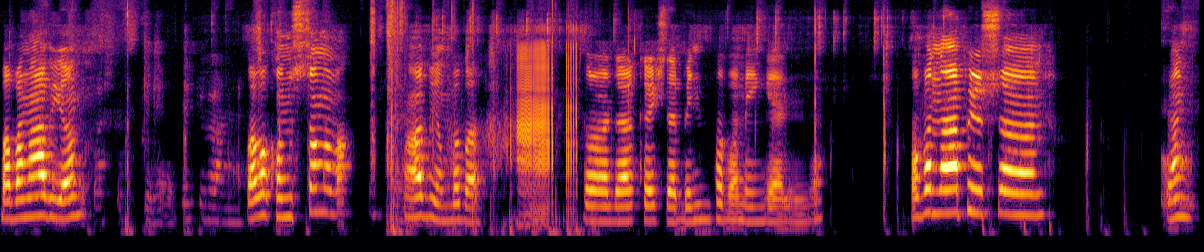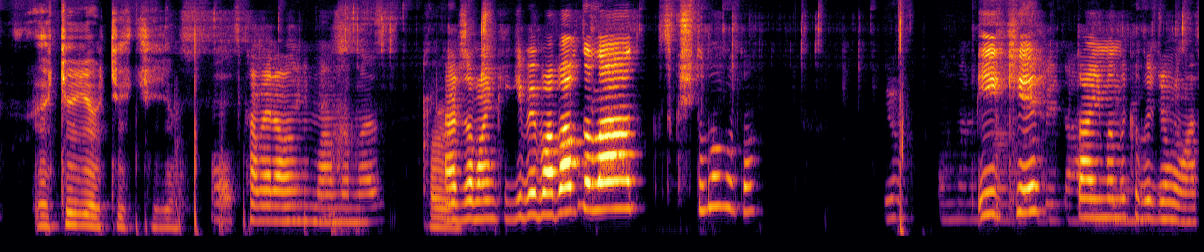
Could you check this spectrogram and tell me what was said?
Baba ne yapıyorsun? Baba konuşsana lan. Ne yapıyorsun baba? Bu arada arkadaşlar benim babam engelli. Baba ne yapıyorsun? Lan Ötüyor çekiyor. evet kameramanımız. Her Evet. zamanki gibi babam da lan. Sıkıştı lan onların İyi ki yumurta kılıcım var.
